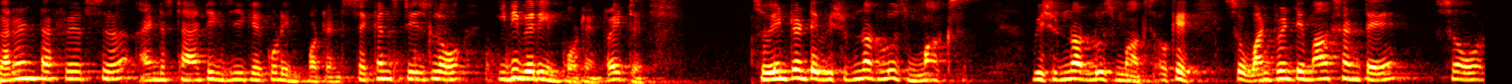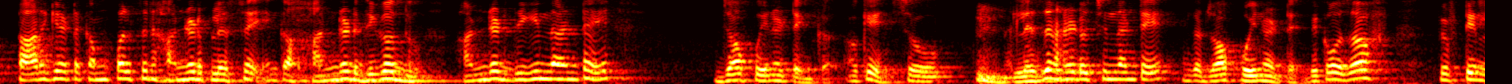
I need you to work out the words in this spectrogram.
current affairs and static GK కూడా ఇంపార్టెంట్ సెకండ్ స్టేజ్లో ఇది వెరీ ఇంపార్టెంట్ రైట్ సో ఏంటంటే we should not lose marks we should not lose marks okay so one twenty marks అంటే సో టార్గెట్ కంపల్సరీ హండ్రెడ్ ప్లస్సే ఇంకా హండ్రెడ్ దిగొద్దు. హండ్రెడ్ దిగిందంటే జాబ్ పోయినట్టే ఇంకా okay so less than hundred వచ్చిందంటే ఇంకా జాబ్ పోయినట్టే. బికాస్ ఆఫ్ ఫిఫ్టీన్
